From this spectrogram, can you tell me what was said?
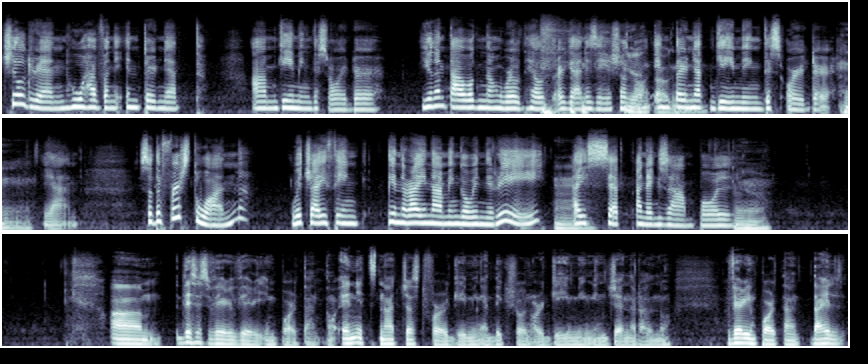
children who have an internet um, gaming disorder. Yun ang tawag ng World Health Organization, tawag internet gaming disorder. Hmm. Yan. So the first one, which I think tinry namin gawin ni Ray, Mm. I set an example. Yeah. Um, this is very, very important. No? And it's not just for gaming addiction or gaming in general. No? Very important dahil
